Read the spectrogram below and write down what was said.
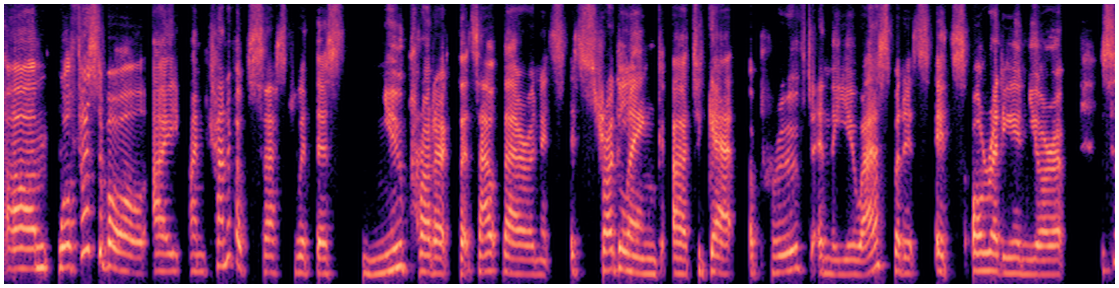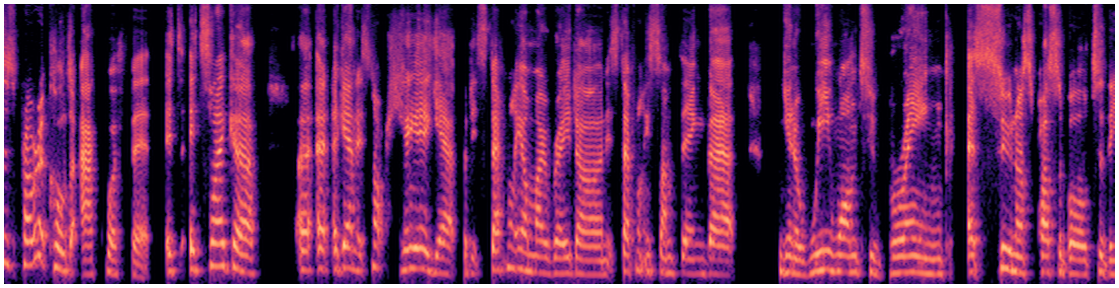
Um, well, first of all, I, I'm kind of obsessed with this new product that's out there, and it's it's struggling uh, to get approved in the US, but it's it's already in Europe. This is a product called Aquafit. It's it's like a- again, it's not here yet, but it's definitely on my radar, and it's definitely something that you know we want to bring as soon as possible to the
